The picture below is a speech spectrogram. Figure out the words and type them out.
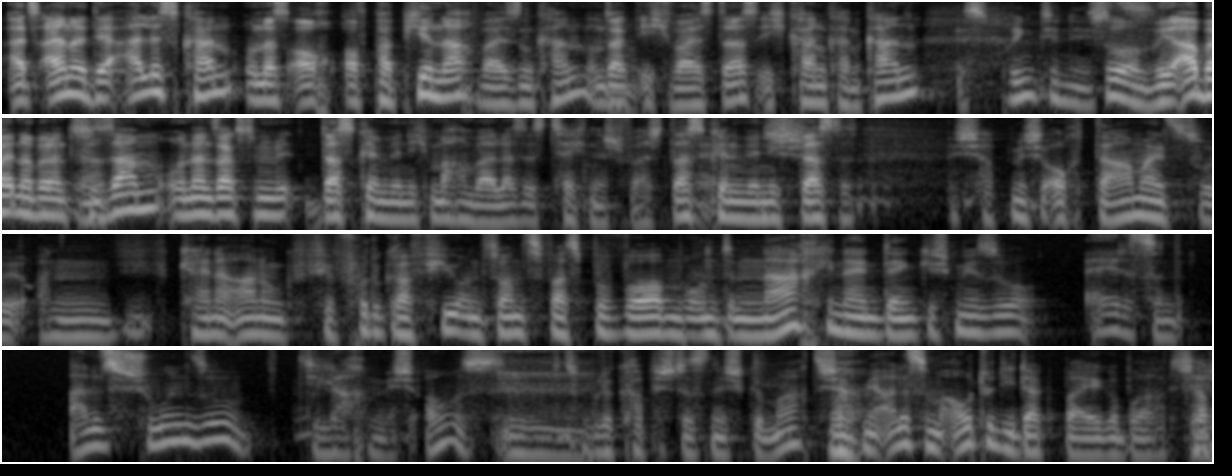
als einer, der alles kann und das auch auf Papier nachweisen kann und sagt, ich weiß das, ich kann, kann, kann. Es bringt dir nichts. So, wir arbeiten aber dann zusammen und dann sagst du mir, das können wir nicht machen, weil das ist technisch falsch. Das können wir nicht, ich- das. Ich habe mich auch damals so an, keine Ahnung, für Fotografie und sonst was beworben. Und im Nachhinein denke ich mir so, ey, das sind alles Schulen so, die lachen mich aus. Zum Glück habe ich das nicht gemacht. Ich Mhm. Ja. habe mir alles im Autodidakt beigebracht. Ich hab.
